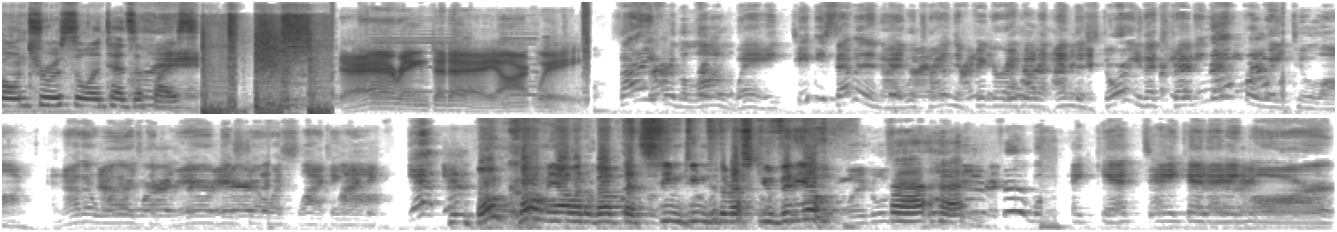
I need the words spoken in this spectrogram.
Bonetrousle intensifies. Daring today, aren't we? Sorry for the long wait. TB7 and I were trying to figure out how to end a story that's dragging out for way too long. In other words, the career of this show is slacking off. Yep, Don't call me out about that Steam Team to the Rescue video. I can't take it anymore.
